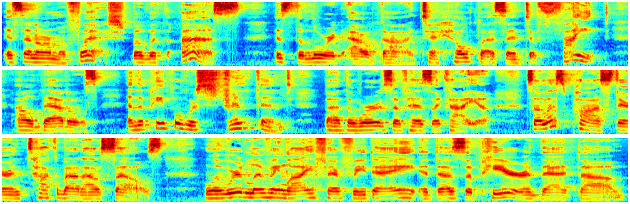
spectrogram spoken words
it's an arm of flesh, but with us, is the Lord our God to help us and to fight our battles. And the people were strengthened by the words of Hezekiah. So let's pause there and talk about ourselves. When we're living life every day, it does appear that um,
